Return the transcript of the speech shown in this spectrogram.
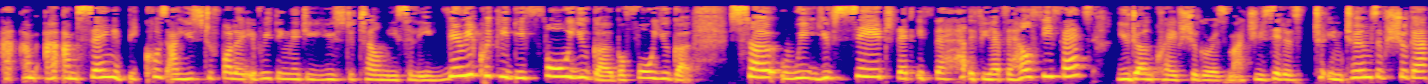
I, I'm, I'm saying it because I used to follow everything that you used to tell me, Celene, very quickly before before you go, before you go. So we, you've said that if the, if you have the healthy fats, you don't crave sugar as much. You said in terms of sugar,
